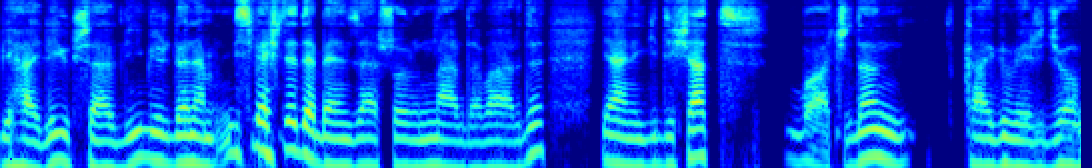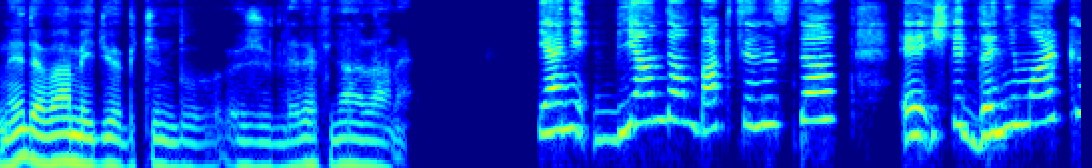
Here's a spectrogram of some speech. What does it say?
bir hayli yükseldiği bir dönem. İsveç'te de benzer sorunlar da vardı. Yani gidişat bu açıdan kaygı verici olmaya devam ediyor bütün bu özürlere filan rağmen. Yani bir yandan baktığınızda e, işte Danimarka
